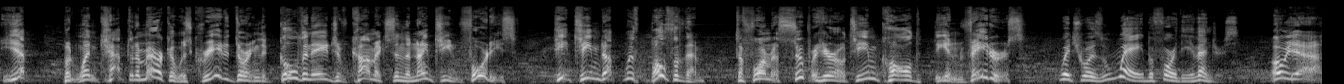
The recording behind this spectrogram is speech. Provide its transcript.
Yep, but when Captain America was created during the golden age of comics in the 1940s, he teamed up with both of them to form a superhero team called the Invaders. Which was way before the Avengers. Oh, yeah,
